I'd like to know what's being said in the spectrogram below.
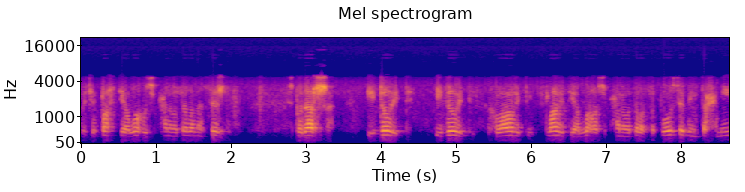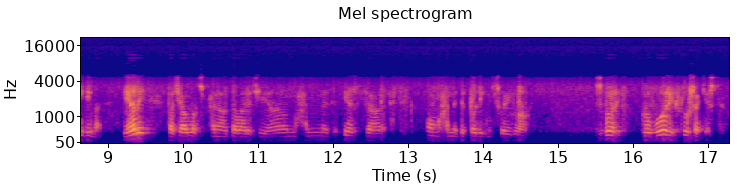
Već će pasti Allahu subhanahu wa ta'ala na seždu. Ispodarša. I doviti. I doviti. Hvaliti. Slaviti Allaha subhanahu wa ta'ala sa posebnim tahmidima. Jeli? Pa će Allah subhanahu wa ta'ala reći ja Muhammed jesar. O Muhammede podigni svoje glavu. Zbori. Govori. Slušat ćeš te.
